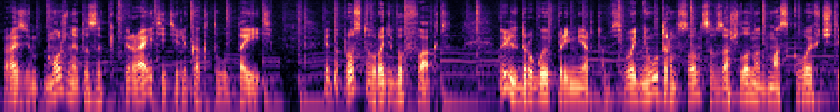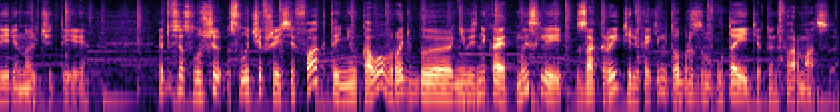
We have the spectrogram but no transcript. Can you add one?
Разве можно это закопирайтить или как-то утаить? Это просто вроде бы факт. Ну или другой пример. Там, сегодня утром солнце взошло над Москвой в 4.04. Это все случившиеся факты, ни у кого вроде бы не возникает мыслей закрыть или каким-то образом утаить эту информацию.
